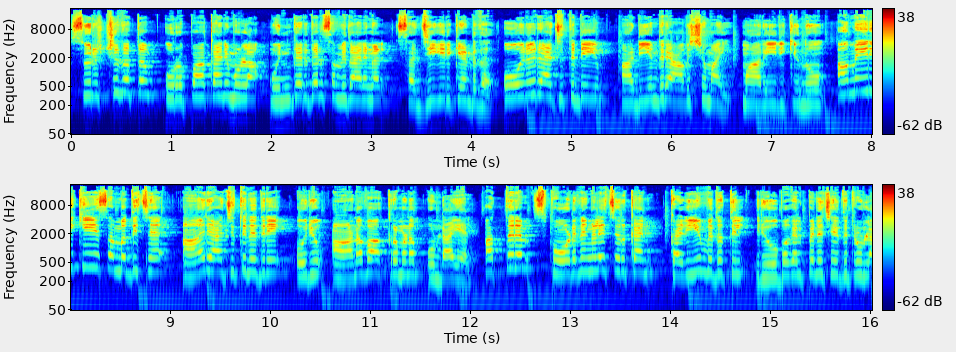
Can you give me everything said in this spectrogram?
സുരക്ഷിതത്വം ഉറപ്പാക്കാനുമുള്ള മുൻകരുതൽ സംവിധാനങ്ങൾ സജ്ജീകരിക്കേണ്ടത് ഓരോ രാജ്യത്തിന്റെയും അടിയന്തര ആവശ്യമായി മാറിയിരിക്കുന്നു. അമേരിക്കയെ സംബന്ധിച്ച് ആ രാജ്യത്തിനെതിരെ ഒരു ആണവാക്രമണം ഉണ്ടായാൽ അത്തരം സ്ഫോടനങ്ങളെ ചെറുക്കാൻ കഴിയും വിധത്തിൽ രൂപകൽപ്പന ചെയ്തിട്ടുള്ള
